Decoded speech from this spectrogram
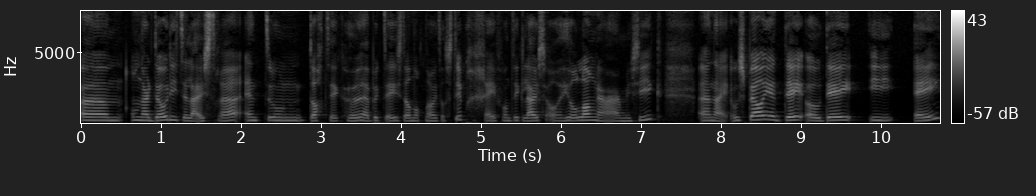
um, om naar Dodi te luisteren. En toen dacht ik, huh, heb ik deze dan nog nooit als tip gegeven? Want ik luister al heel lang naar haar muziek. nou, hoe spel je D-O-D-I-E?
